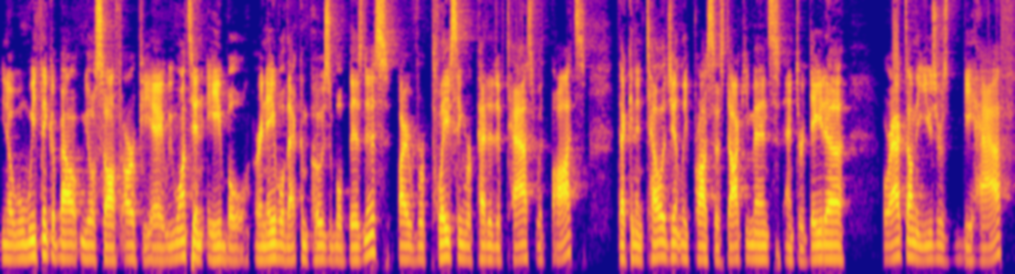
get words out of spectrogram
you know, when we think about MuleSoft RPA, we want to enable or enable that composable business by replacing repetitive tasks with bots that can intelligently process documents, enter data, or act on the user's behalf,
